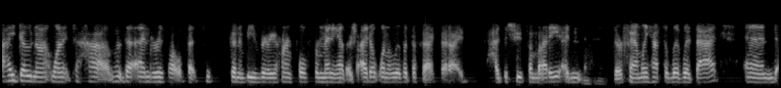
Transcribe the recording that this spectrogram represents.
I do not want it to have the end result that's going to be very harmful for many others. I don't want to live with the fact that I had to shoot somebody and mm-hmm. their family have to live with that and,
